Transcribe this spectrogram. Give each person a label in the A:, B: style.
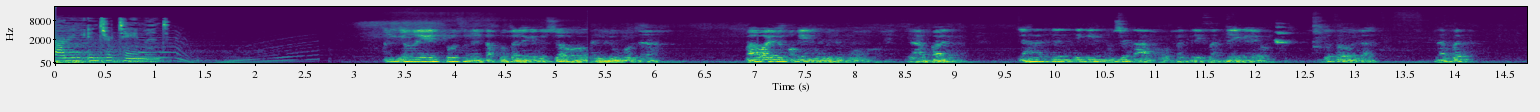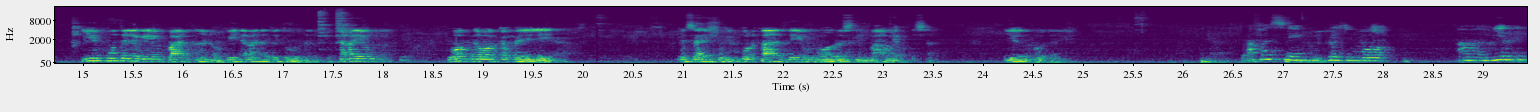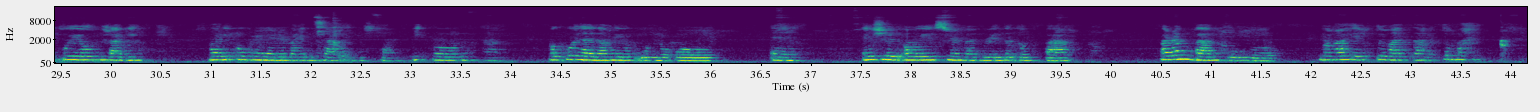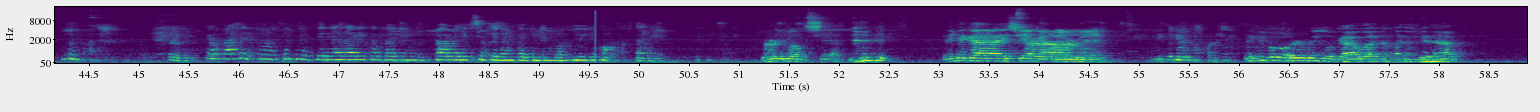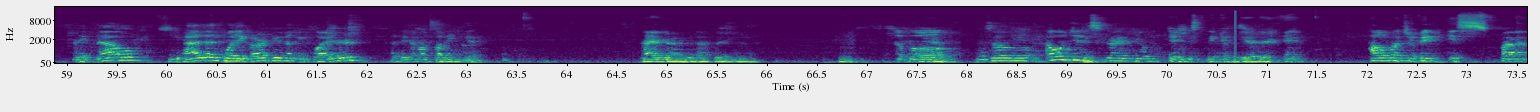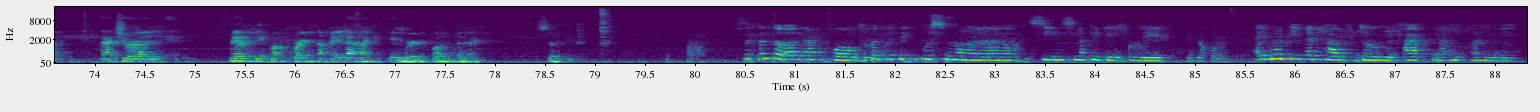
A: Starring Entertainment.
B: Hanggang ngayon po, tumitak po talaga doon sa ulo ko na bawal lumaki yung ulo mo. Dapat lahat ng tingin mo sa tao, pantay-pantay kayo. Totoo lang. Dapat, yun po talaga yung pan, ano, pinaka natutunan ko. Tsaka yung huwag na huwag ka malilate. Kasi actually, importante yung oras ng bawat isa. Yun po talaga.
C: Ako same din po. Um, yun din po yung laging lagi kong nare-remind sa akin ng family ko na wag po lalaki yung ulo ko and I should always remember to look back. Parang bamboo ko. Yung kahit tumatang, tumatang, yung kahit tumatang, tinalari ka pa rin, babalik sa pinanggalingan mo, yun yung ka pa rin.
D: Very well said. Thank you guys. Yeah.
E: Thank you po, Erwin Ogawa ng Anong Ganap. Right now, si Alan Policarpio ng Inquirer, natin naman pakinggan.
F: Hi, Greg. Good afternoon.
B: Apo,
F: So, how would you describe yung chemistry niyo together and how much of it is parang natural and meron din bang part na kailangan i-work on talaga? So,
C: Sa totoo lang po, pagdating po sa mga scenes na kikilig I don't even have to act na kikilig.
